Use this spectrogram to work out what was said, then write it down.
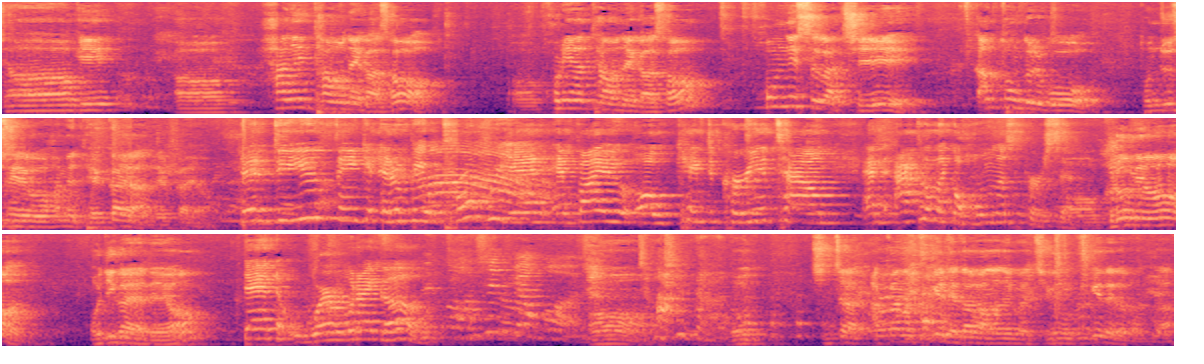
저기 어, 한인타운에 가서 어, 코리안타운에 가서 홈리스 같이 깡통 들고 돈 주세요 하면 될까요 안 될까요? Then do you think it'll be appropriate if I oh, came to Koreatown and acted like a homeless person? 어, 그러면 어디 가야 돼요? Then where would I go? 정신병원. 어, 야, 너 진짜 아까는 크게 대답 안 하더니만 지금은 크게 대답한다.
